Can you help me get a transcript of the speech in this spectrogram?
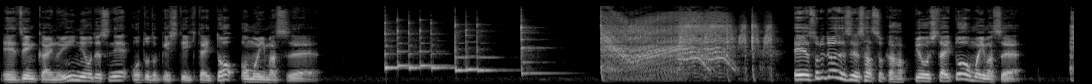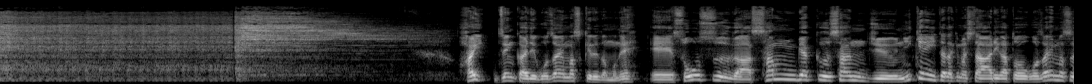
え、前回のいいねをですね、お届けしていきたいと思います。えー、それではですね、早速発表したいと思います。はい。前回でございますけれどもね、えー、総数が332件いただきました。ありがとうございます。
